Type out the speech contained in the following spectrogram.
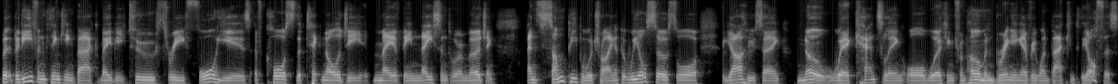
but but even thinking back maybe two three four years of course the technology may have been nascent or emerging and some people were trying it but we also saw yahoo saying no we're canceling all working from home and bringing everyone back into the office.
